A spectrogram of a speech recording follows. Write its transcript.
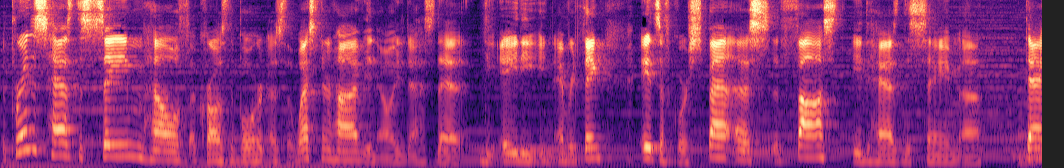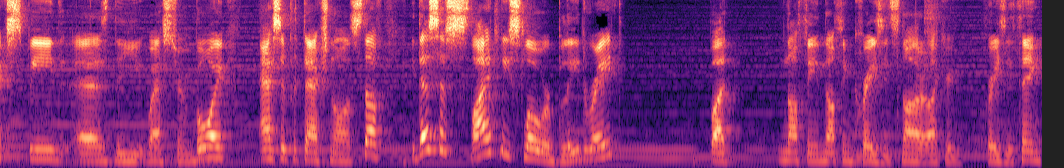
The Prince has the same health across the board as the Western Hive, you know, it has the, the 80 in everything. It's, of course, uh, fast, it has the same uh, attack speed as the Western Boy, acid protection, all that stuff. It does have slightly slower bleed rate, but nothing nothing crazy. It's not like a crazy thing.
